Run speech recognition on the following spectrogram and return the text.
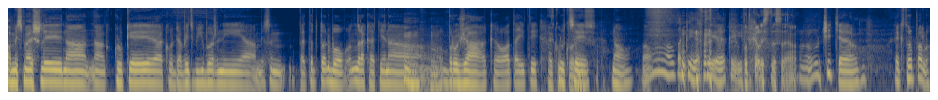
a my jsme šli na, na kluky jako David Výborný a myslím Petr to, nebo Ondra Katina, mm, mm. Brožák jo, a tady ty jako kluci. No, no, no, taky, taky, taky. Potkali jste se, jo? No, určitě, jo. Jak to dopadlo?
